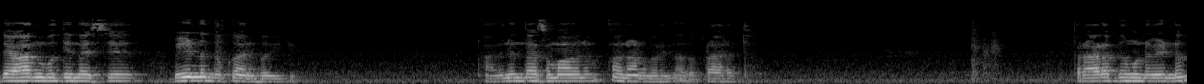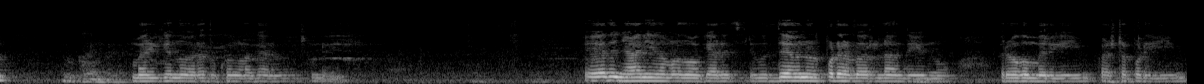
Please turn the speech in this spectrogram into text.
ദേഹാത്മബുദ്ധി നശിച്ച് വീണ്ടും ദുഃഖം അനുഭവിക്കും. അതിനെന്താ സമാധാനം അതിനാണ് പറയുന്നത്? അത് പ്രാരബ്ധം. പ്രാരബ്ധം കൊണ്ട് വീണ്ടും മരിക്കുന്നവരെ ദുഃഖങ്ങളൊക്കെ അനുഭവിച്ചുകൊണ്ടിരിക്കും. ഏത് ജ്ഞാനി നമ്മൾ നോക്കിയാലും ഗുരുദേവൻ ഉൾപ്പെടെയുള്ളവരെല്ലാം എന്ത് ചെയ്യുന്നു? രോഗം വരികയും കഷ്ടപ്പെടുകയും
